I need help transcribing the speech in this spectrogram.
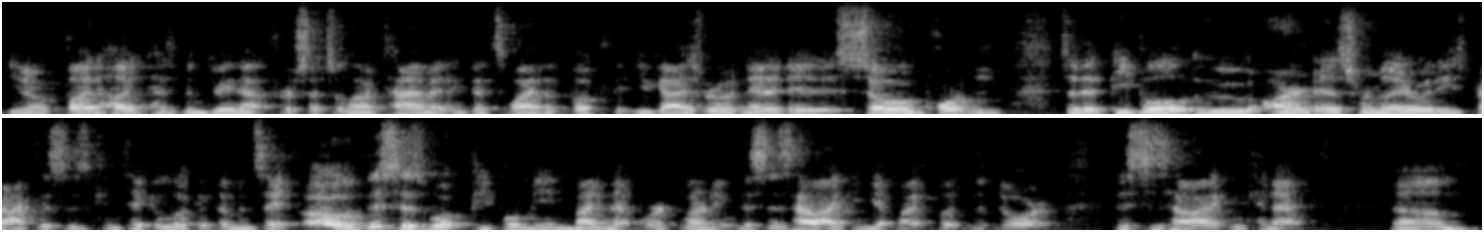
you know Bud Hunt has been doing that for such a long time. I think that's why the book that you guys wrote and edited is so important, so that people who aren't as familiar with these practices can take a look at them and say, "Oh, this is what people mean by network learning. This is how I can get my foot in the door. This is how I can connect." Um,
